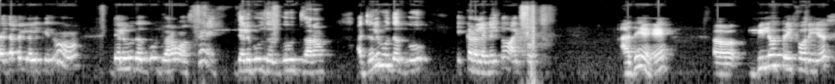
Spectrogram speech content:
పెద్ద పిల్లలకిను జలుబు దగ్గు జ్వరం వస్తే జలుబు దగ్గు జ్వరం ఆ జలుబు దగ్గు ఇక్కడ లెవెల్తో అయిపోతుంది అదే below three four years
